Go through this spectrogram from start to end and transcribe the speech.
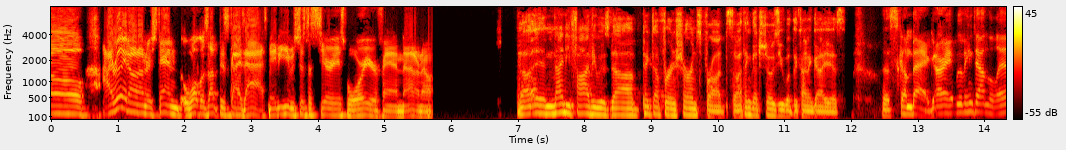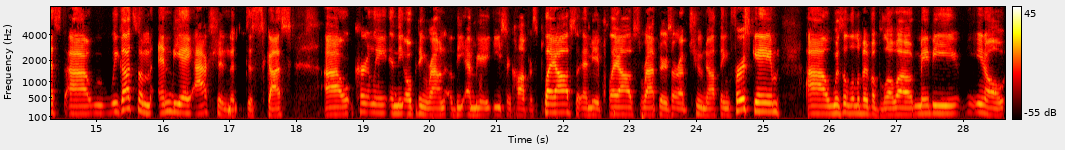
I really don't understand what was up this guy's ass. Maybe he was just a serious Warrior fan. I don't know. Uh, in '95, he was uh, picked up for insurance fraud, so I think that shows you what the kind of guy he is. The scumbag. All right, moving down the list. Uh, we got some NBA action to discuss. Uh, currently in the opening round of the NBA Eastern Conference playoffs, the NBA playoffs, Raptors are up 2 nothing. First game uh, was a little bit of a blowout. Maybe, you know,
